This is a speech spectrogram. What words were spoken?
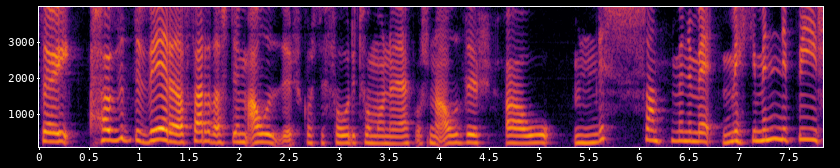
þau höfðu verið að ferðast um áður hvort þau fóru í tvo mánuði eitthvað svona áður á Nissan minni mig, mikið minni bíl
